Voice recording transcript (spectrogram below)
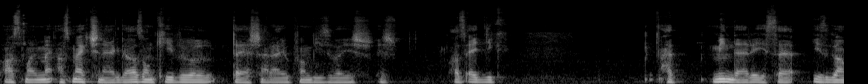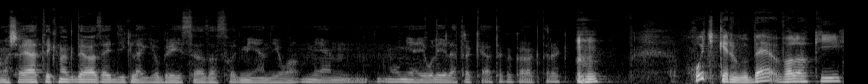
azt majd me, azt megcsinálják, de azon kívül teljesen rájuk van bízva is. És az egyik, hát minden része izgalmas a játéknak, de az egyik legjobb része az az, hogy milyen jól, milyen, milyen jól életre keltek a karakterek. Hogy kerül be valaki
